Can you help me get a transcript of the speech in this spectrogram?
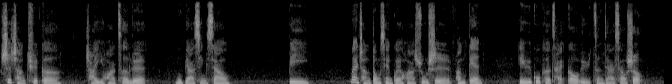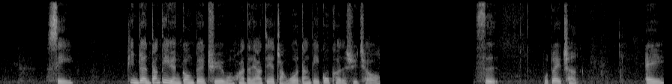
市场区隔、差异化策略、目标行销。B. 卖场动线规划舒适方便，易于顾客采购与增加销售。C. 聘任当地员工对区域文化的了解，掌握当地顾客的需求。四、不对称。A.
